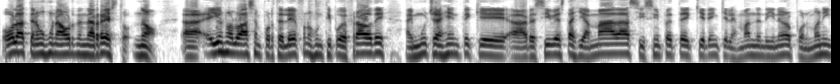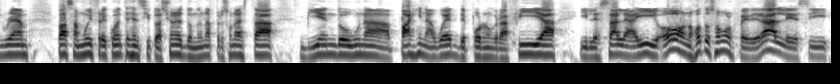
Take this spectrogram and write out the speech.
Hola, tenemos una orden de arresto. No, ah, ellos no lo hacen por teléfono, es un tipo de fraude. Hay mucha gente que ah, recibe estas llamadas y simplemente quieren que les manden dinero por MoneyGram. Pasa muy frecuentes en situaciones donde una persona está viendo una página web de pornografía y le sale ahí, oh, nosotros somos federales y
